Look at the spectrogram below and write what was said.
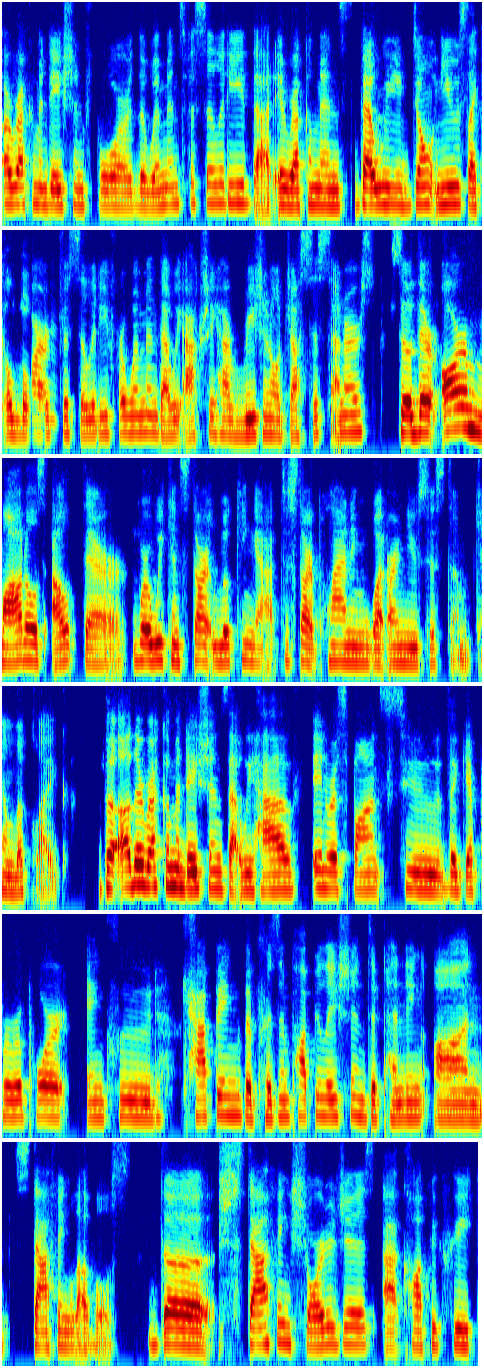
a recommendation for the women's facility that it recommends that we don't use like a large facility for women, that we actually have regional justice centers. So there are models out there where we can start looking at to start planning what our new system can look like. The other recommendations that we have in response to the GIPA report include capping the prison population depending on staffing levels the staffing shortages at Coffee Creek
